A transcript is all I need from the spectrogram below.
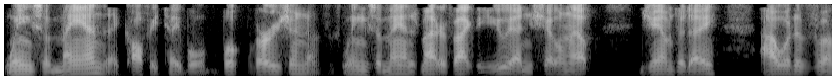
Wings of Man, the coffee table book version of Wings of Man. As a matter of fact, if you hadn't shown up, Jim, today, I would have uh,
